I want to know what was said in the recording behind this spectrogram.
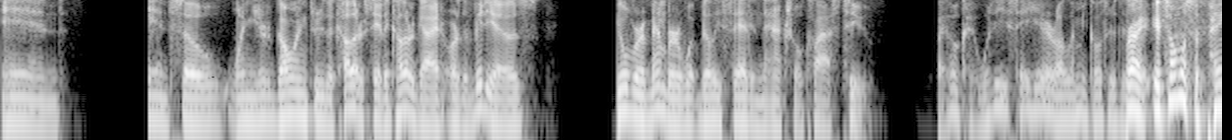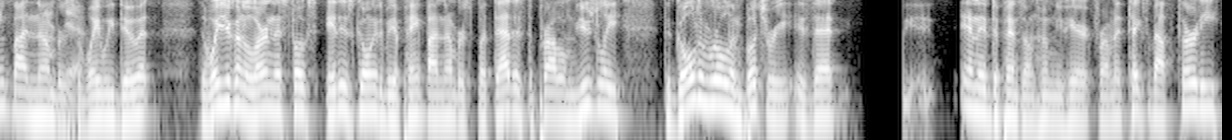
And and so when you're going through the color say the color guide or the videos you'll remember what billy said in the actual class too like okay what did he say here oh let me go through this Right. It's almost a paint by numbers the way we do it. The way you're going to learn this, folks, it is going to be a paint by numbers, but that is the problem. Usually, the golden rule in butchery is that, and it depends on whom you hear it from, it takes about 30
